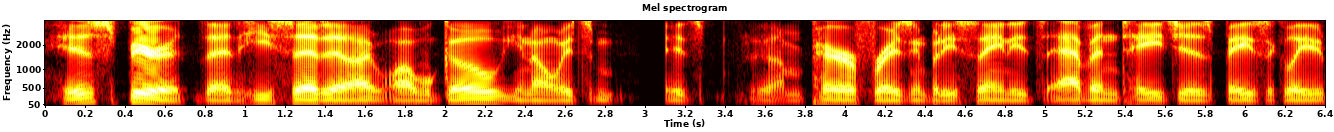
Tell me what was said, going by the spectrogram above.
His Spirit that He said, I, I will go. You know, it's, it's, I'm paraphrasing, but He's saying it's advantageous. Basically,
